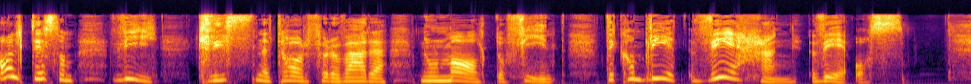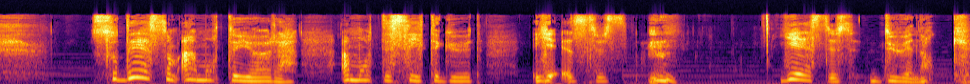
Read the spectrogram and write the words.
alt det som vi kristne tar for å være normalt og fint, det kan bli et vedheng ved oss. Så det som jeg måtte gjøre, jeg måtte si til Gud, Jesus, Jesus, du er nok.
